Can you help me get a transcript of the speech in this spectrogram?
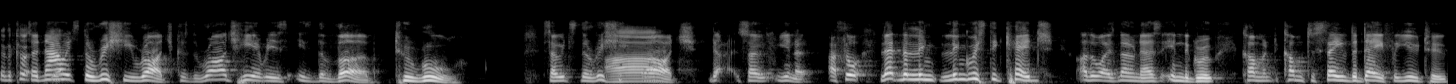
yeah. The So now yeah. it's the Rishi Raj because the Raj here is is the verb to rule. So it's the Rishi Ah. Raj. So you know, I thought let the ling- linguistic Kej, otherwise known as in the group, come and come to save the day for you two.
